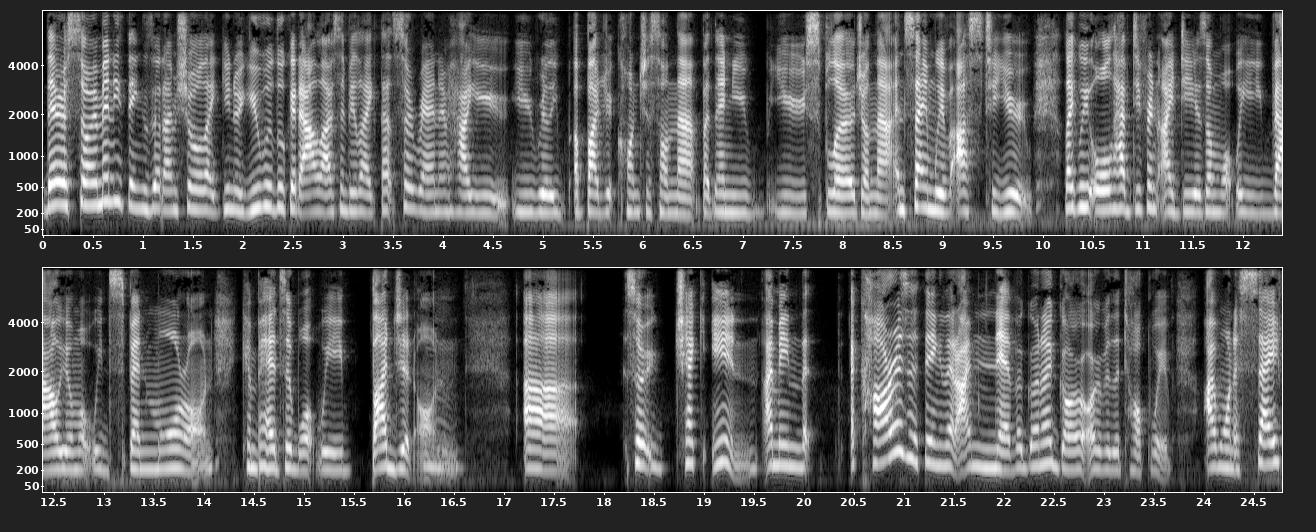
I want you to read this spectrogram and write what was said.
there are so many things that I'm sure, like, you know, you would look at our lives and be like, "That's so random how you you really are budget conscious on that," but then you you splurge on that. And same with us to you. Like, we all have different ideas on what we value and what we'd spend more on compared to what we budget on. Uh, so check in. I mean, a car is a thing that I'm never gonna go over the top with. I want a safe,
